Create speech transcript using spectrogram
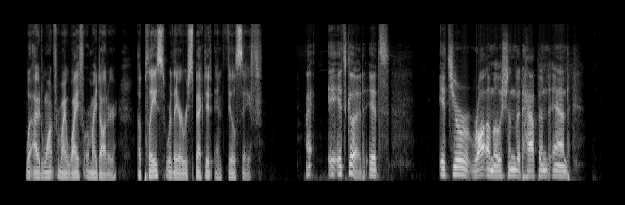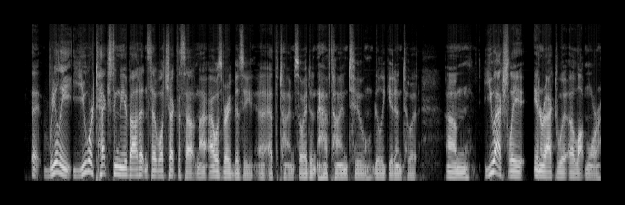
what I would want for my wife or my daughter a place where they are respected and feel safe. I, it's good. It's it's your raw emotion that happened and uh, really, you were texting me about it and said, "Well, check this out." And I, I was very busy uh, at the time, so I didn't have time to really get into it. Um, you actually interact with a lot more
